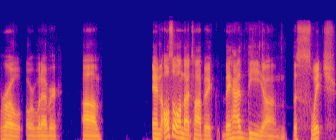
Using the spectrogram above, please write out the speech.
pro or whatever. Um and also on that topic they had the um the switch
